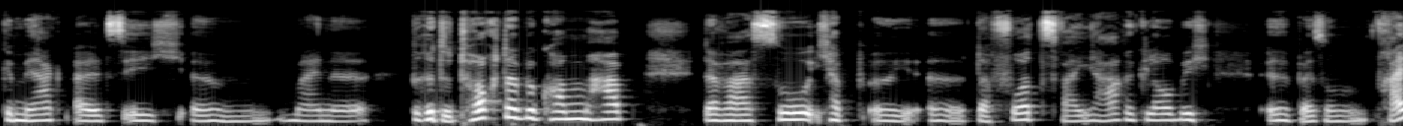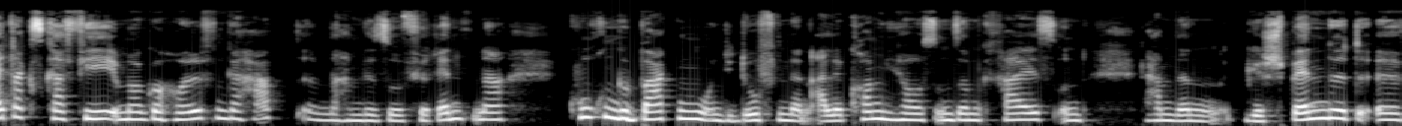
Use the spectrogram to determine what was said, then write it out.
gemerkt, als ich ähm, meine dritte Tochter bekommen habe. Da war es so, ich habe äh, äh, davor zwei Jahre, glaube ich, äh, bei so einem Freitagscafé immer geholfen gehabt. Ähm, da haben wir so für Rentner Kuchen gebacken und die durften dann alle kommen hier aus unserem Kreis und haben dann gespendet, äh,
